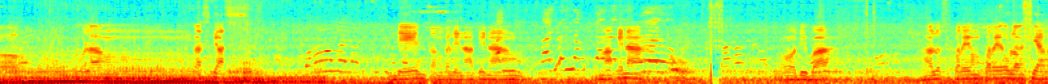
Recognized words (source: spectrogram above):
Oh, walang gas-gas. Then, tanggalin natin ang makina. O, di ba? Halos parehong pareho lang siya.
